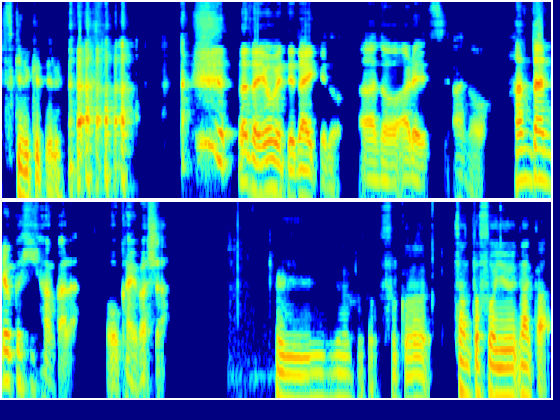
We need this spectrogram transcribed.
突き抜けてる。まだ読めてないけど、あの、あれです。あの、判断力批判からを買いました。へえなるほど。そこ、ちゃんとそういうなんか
